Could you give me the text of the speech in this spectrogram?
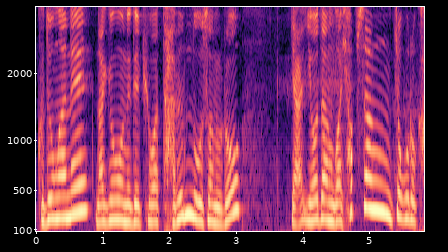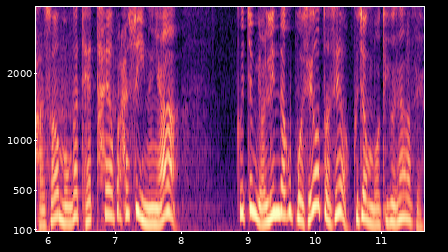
그동안의 나경원 원내대표와 다른 노선으로 야, 여당과 협상 쪽으로 가서 뭔가 대타협을 할 수 있느냐. 그좀 열린다고 보세요. 어떠세요? 그 점 어떻게 생각하세요?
